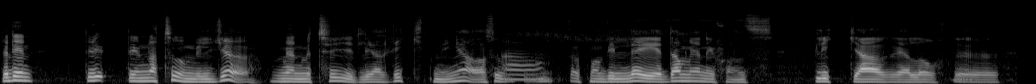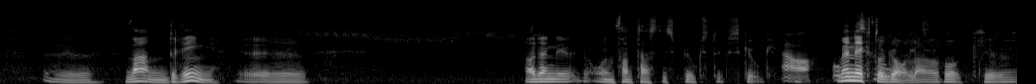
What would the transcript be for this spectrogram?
Ja, det, är en, det, det är en naturmiljö men med tydliga riktningar. Alltså Ja. att man vill leda människans blickar eller eh, eh, vandring. Eh, ja, den är en fantastisk bokskog. Ja, Med otroligt. nektargalar och eh,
